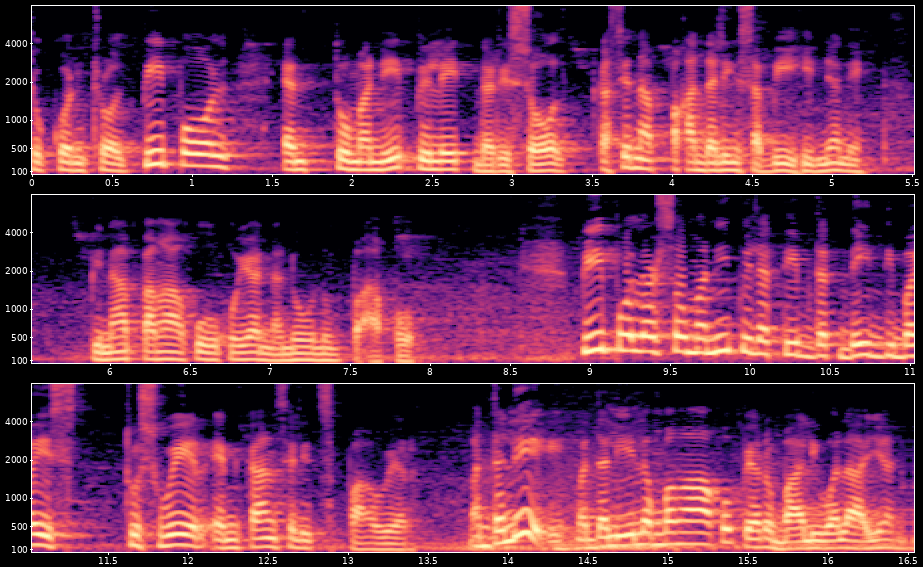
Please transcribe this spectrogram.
to control people, and to manipulate the result. Kasi napakadaling sabihin yan eh. Pinapangako ko yan, nanunumpa ako. People are so manipulative that they devise to swear and cancel its power. Madali eh. Madali lang mga ako, pero baliwala yan.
